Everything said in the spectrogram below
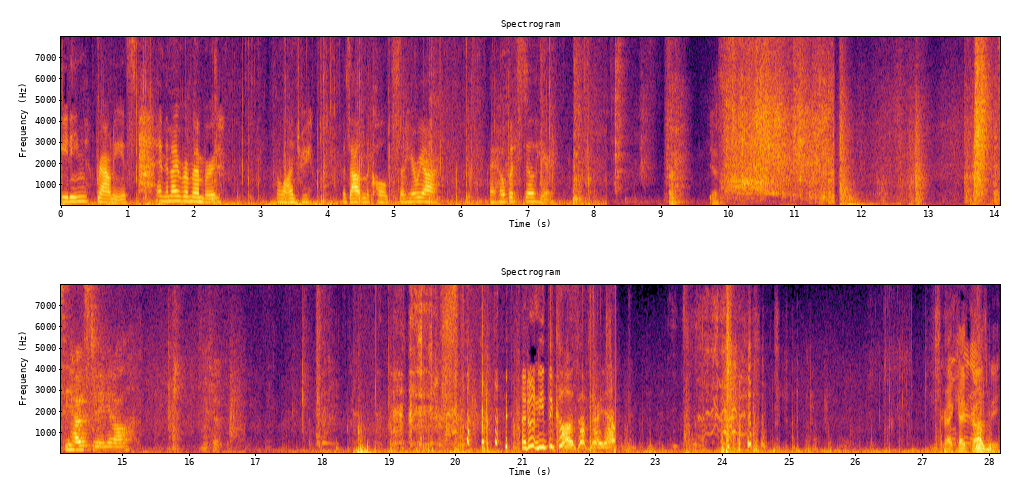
eating brownies. And then I remembered the laundry was out in the cold. So here we are. I hope it's still here. Ah, yes. See how he's doing it all. Okay. I don't need the clothes up right now. Crackhead Crosby.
